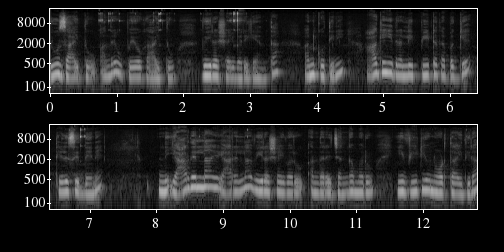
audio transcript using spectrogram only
ಯೂಸ್ ಆಯಿತು ಅಂದರೆ ಉಪಯೋಗ ಆಯಿತು ವೀರಶೈವರಿಗೆ ಅಂತ ಅನ್ಕೋತೀನಿ. ಹಾಗೆ ಇದರಲ್ಲಿ ಪೀಠದ ಬಗ್ಗೆ ತಿಳಿಸಿದ್ದೇನೆ. ಯಾರ್ದೆಲ್ಲ, ಯಾರೆಲ್ಲ ವೀರಶೈವರು ಅಂದರೆ ಜಂಗಮರು ಈ ವಿಡಿಯೋ ನೋಡ್ತಾ ಇದ್ದೀರಾ,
